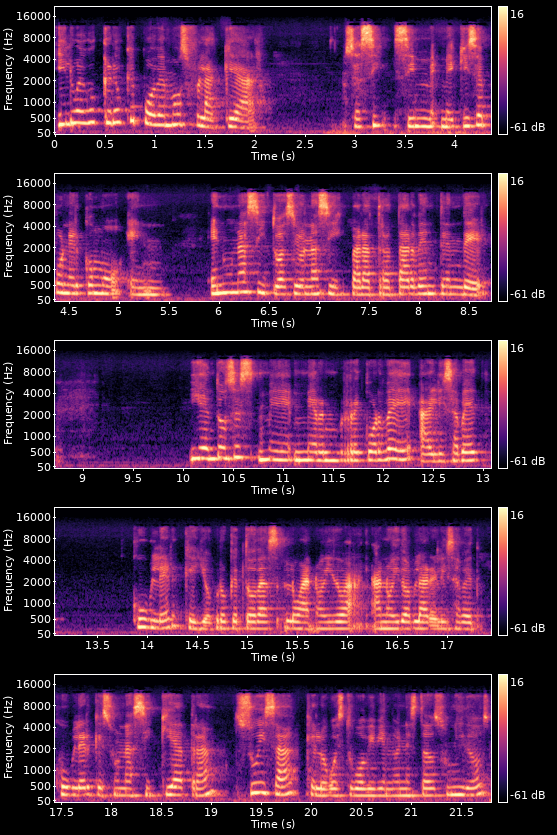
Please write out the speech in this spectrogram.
Y luego creo que podemos flaquear, o sea, sí, sí me, quise poner como en, en una situación así para tratar de entender. Y entonces me, me recordé a Elizabeth Kubler, que yo creo que todas lo han oído, han oído hablar, Elizabeth Kubler, que es una psiquiatra suiza que luego estuvo viviendo en Estados Unidos,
